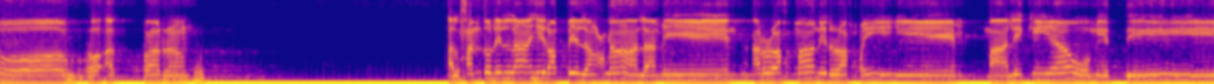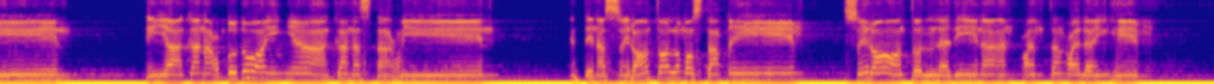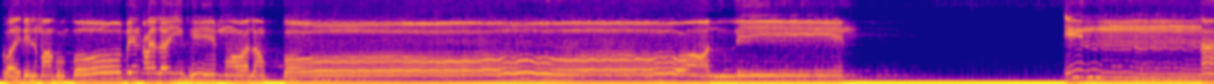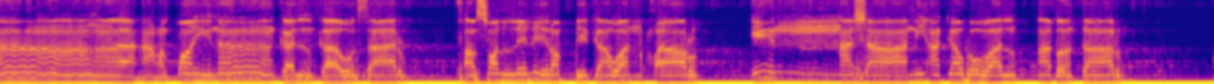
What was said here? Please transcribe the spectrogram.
الله أكبر الحمد لله رب العالمين الرحمن الرحيم مالك يوم الدين إياك نعبد وإياك نستعين اهدنا الصراط المستقيم صراط الذين أنعمت عليهم غير المغضوب عليهم ولا الضالين. إنا أعطيناك الكوثر فصل لربك وانحر. إن شانئك هو الأبتر.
